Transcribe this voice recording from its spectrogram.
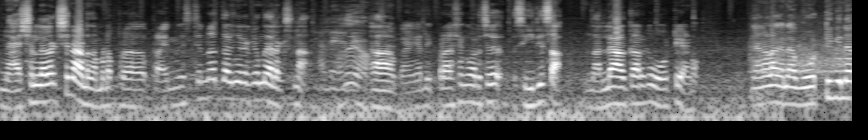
നാഷണൽ ഇലക്ഷൻ ആണ്. നമ്മുടെ പ്ര- മിനിസ്റ്ററിനെ തെരഞ്ഞെടുക്കുന്ന ഇലക്ഷനാ ആ. ഭയങ്കര ഇപ്രാവശ്യം കുറച്ച് സീരിയസാ നല്ല ആൾക്കാർക്ക് വോട്ട് ചെയ്യണം. ഞങ്ങളങ്ങനെ വോട്ടിങ്ങിന്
